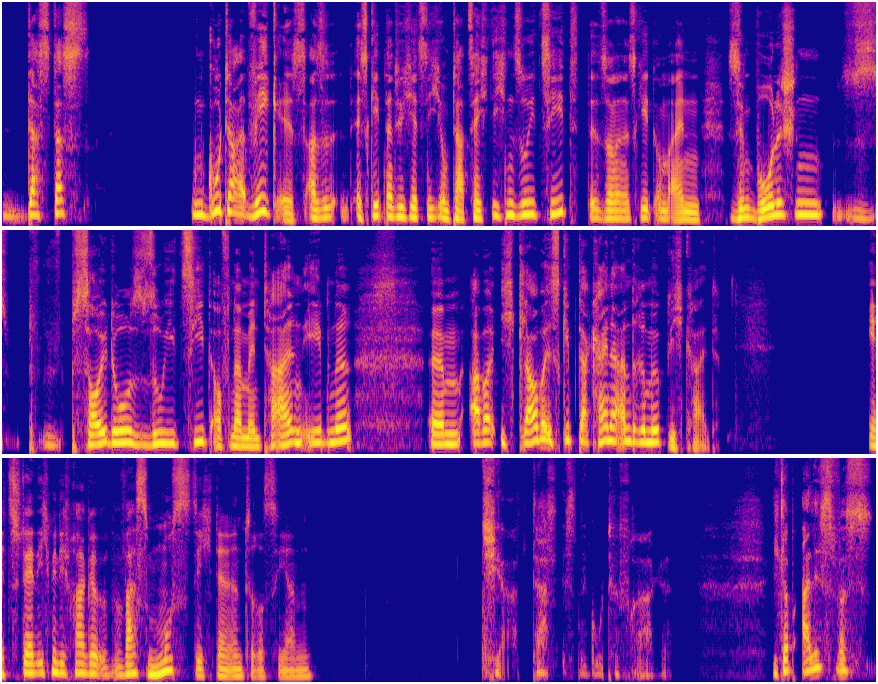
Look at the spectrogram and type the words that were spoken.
dass das ein guter Weg ist. Also es geht natürlich jetzt nicht um tatsächlichen Suizid, sondern es geht um einen symbolischen Pseudo-Suizid auf einer mentalen Ebene. Ähm, aber ich glaube, es gibt da keine andere Möglichkeit. Jetzt stelle ich mir die Frage, was muss dich denn interessieren? Tja, das ist eine gute Frage. Ich glaube, alles, was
